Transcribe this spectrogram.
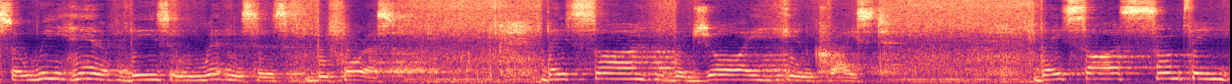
So we have these witnesses before us. They saw the joy in Christ. They saw something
